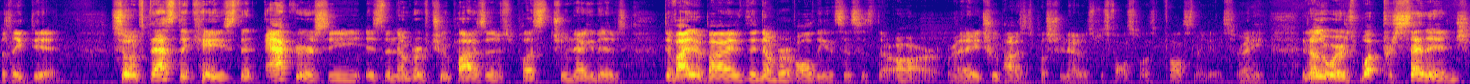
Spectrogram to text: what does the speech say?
but they did so if that's the case, then accuracy is the number of true positives plus true negatives divided by the number of all the instances there are, right? True positives plus true negatives plus false plus false negatives, right? In other words, what percentage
